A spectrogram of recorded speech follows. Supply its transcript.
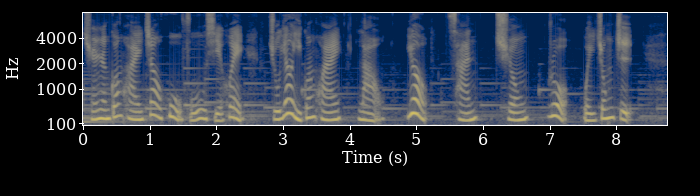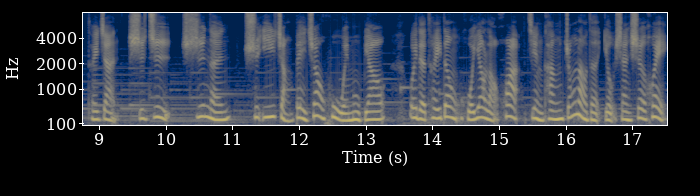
全人关怀照护服务协会主要以关怀老、幼、残、穷、弱为宗旨，推展失智、失能、失医长辈照护为目标。为了推动活跃老化、健康终老的友善社会，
